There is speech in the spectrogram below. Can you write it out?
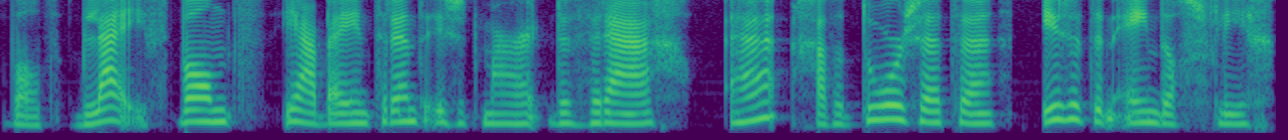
wat blijft. Want ja, bij een trend is het maar de vraag gaat het doorzetten? Is het een eendagsvlieg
